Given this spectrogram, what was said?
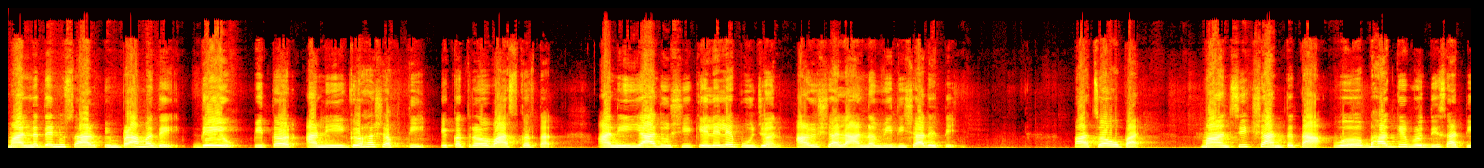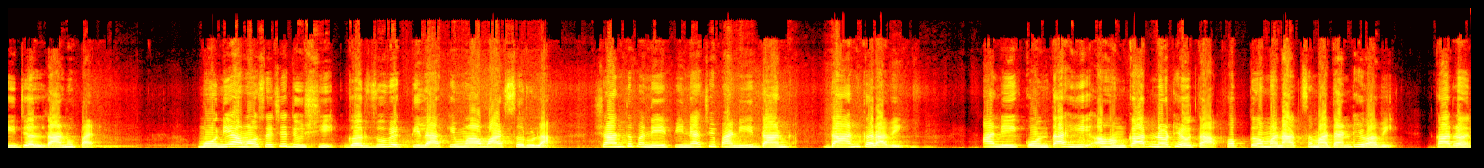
मान्यतेनुसार पिंपळामध्ये देव पितर आणि ग्रहशक्ती एकत्र वास करतात आणि या दिवशी केलेले पूजन आयुष्याला नवी दिशा देते. पाचवा उपाय मानसिक शांतता व भाग्यवृद्धीसाठी जलदान उपाय. मौनी अमावस्येच्या दिवशी गरजू व्यक्तीला किंवा वाटसरूला शांतपणे पिण्याचे पाणी दान दान करावे. आणि कोणताही अहंकार न ठेवता फक्त मनात समाधान ठेवावे. कारण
